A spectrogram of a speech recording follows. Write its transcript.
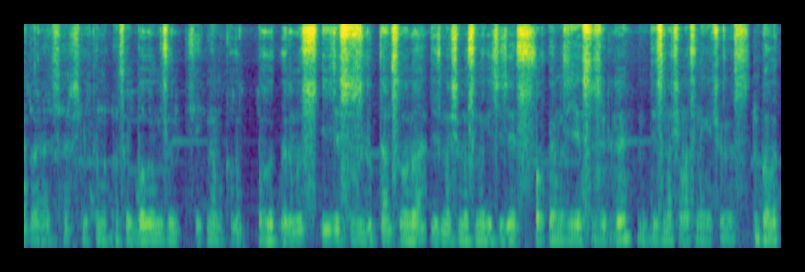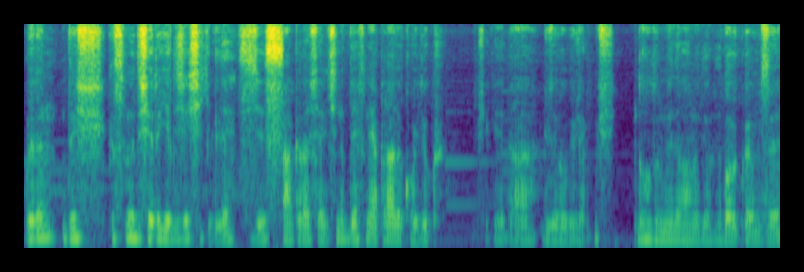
Evet arkadaşlar şimdi sonra balığımızın şekline bakalım. Balıklarımız iyice süzüldükten sonra dizme aşamasına geçeceğiz. Balıklarımız iyice süzüldü. Dizme aşamasına geçiyoruz. Balıkların dış kısmı dışarı gelecek şekilde dizeceğiz. Arkadaşlar içine defne yaprağı da koyduk. Bu şekilde daha güzel olacakmış. Doldurmaya devam ediyoruz. Balıklarımızı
